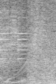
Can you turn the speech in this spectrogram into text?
Yeah.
